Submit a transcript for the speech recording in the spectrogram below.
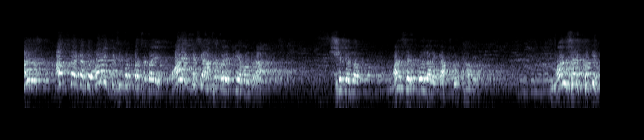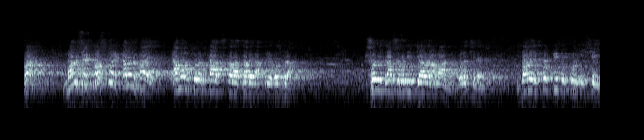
মানুষ আপনার কাছে অনেক বেশি প্রত্যাশা করে, অনেক বেশি আশা করে, প্রিয় বন্ধুরা। সেজন্য মানুষের কল্যাণে কাজ করতে হবে। মানুষের ক্ষতি হয়, মানুষের কষ্টের কারণ হয় এমন কোন কাজ করা যাবে না, প্রিয় বন্ধুরা। শহীদ রাষ্ট্রপতি জিয়াউর রহমান বলেছিলেন, দলের প্রকৃত কর্মী সেই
